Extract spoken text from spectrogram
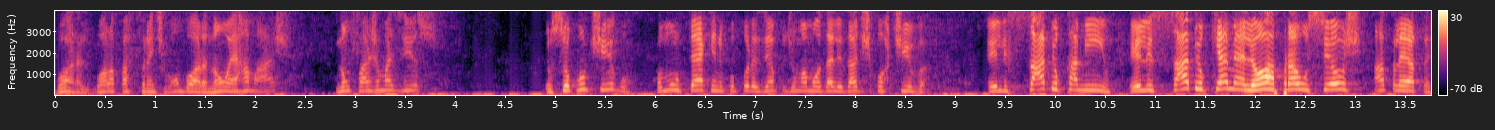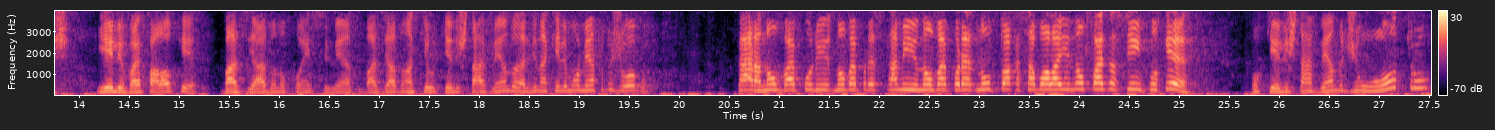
bora, bola para frente, vamos embora, não erra mais, não faz mais isso. Eu sou contigo, como um técnico, por exemplo, de uma modalidade esportiva. Ele sabe o caminho, ele sabe o que é melhor para os seus atletas. E ele vai falar o quê? Baseado no conhecimento, baseado naquilo que ele está vendo ali naquele momento do jogo. Cara, não vai por não vai por esse caminho, não vai por não toca essa bola aí, não faz assim. Por quê? Porque ele está vendo de um outro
